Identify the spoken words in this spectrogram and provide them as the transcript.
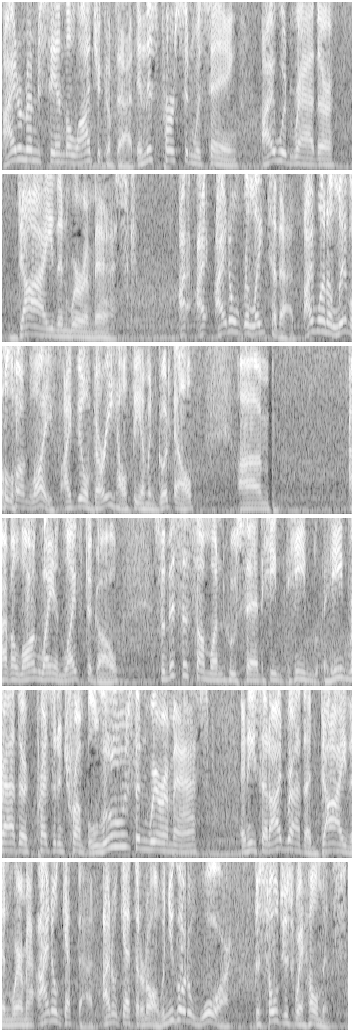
I don't understand the logic of that. And this person was saying, I would rather die than wear a mask. I, I, I don't relate to that. I want to live a long life. I feel very healthy. I'm in good health. Um, I have a long way in life to go. So this is someone who said he'd, he'd, he'd rather President Trump lose than wear a mask and he said, I'd rather die than wear a mask. I don't get that. I don't get that at all. When you go to war, the soldiers wear helmets.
